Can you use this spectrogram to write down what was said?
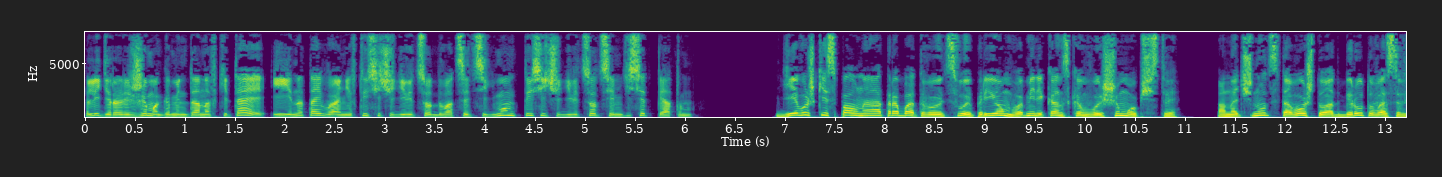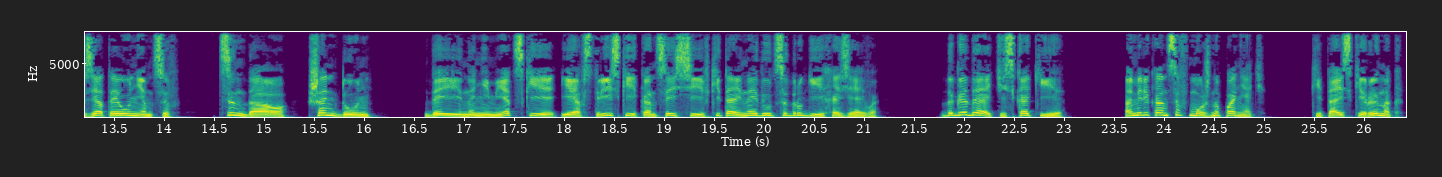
лидера режима Гаминдана в Китае и на Тайване в 1927-1975. Девушки сполна отрабатывают свой прием в американском высшем обществе, а начнут с того, что отберут у вас взятое у немцев Циндао, Шаньдунь, да и на немецкие и австрийские концессии в Китае найдутся другие хозяева. Догадайтесь, какие. Американцев можно понять. Китайский рынок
